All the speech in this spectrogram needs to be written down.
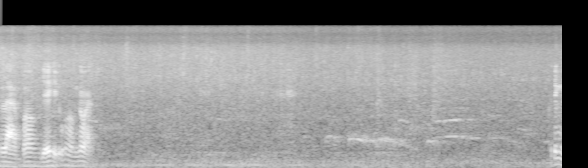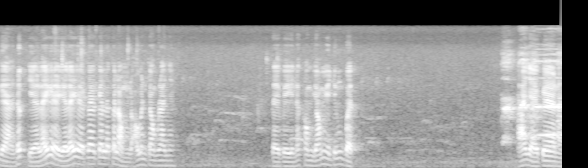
làm hơn dễ hiểu hơn các bạn. Cái trứng gà đứt dễ lấy dễ lấy cái, cái, cái lòng đỏ bên trong ra nha. Tại vì nó không giống như trứng vịt. Thả về kia nè.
